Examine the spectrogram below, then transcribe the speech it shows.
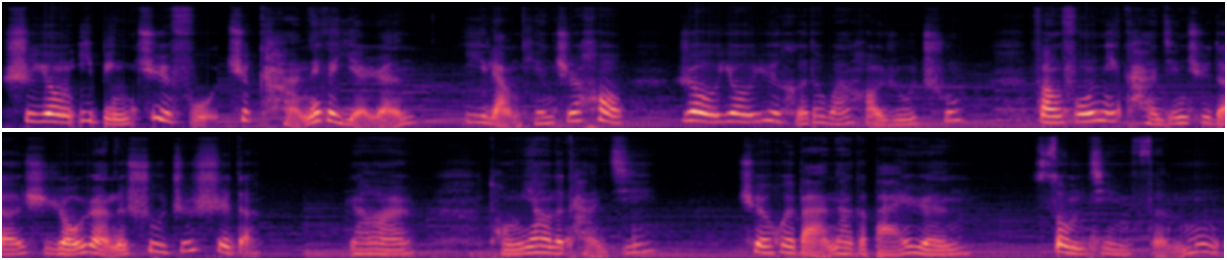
是用一柄巨斧去砍那个野人，一两天之后，肉又愈合的完好如初，仿佛你砍进去的是柔软的树枝似的。然而，同样的砍击，却会把那个白人送进坟墓。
